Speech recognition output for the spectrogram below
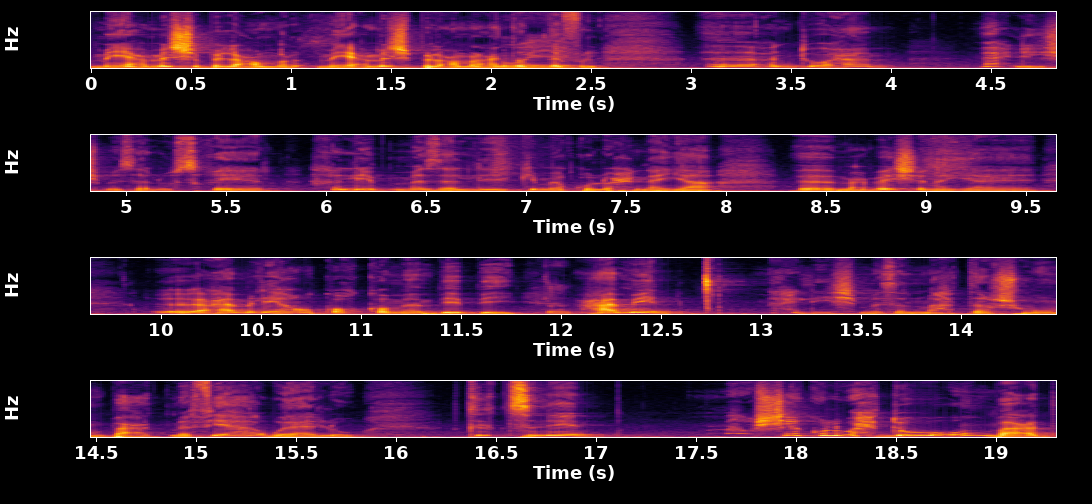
ما يعملش بالعمر ما يعملش بالعمر عندو oui. الطفل. آه عنده عام معليش مازالو صغير خليه مازال كما يقولوا حنايا آه ما عبايش أنايا آه عامليه encore comme un bébé عامين معليش مازال ما هدرش ومن بعد ما فيها والو. ثلاث سنين. ماوش ياكل وحده ومن بعد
